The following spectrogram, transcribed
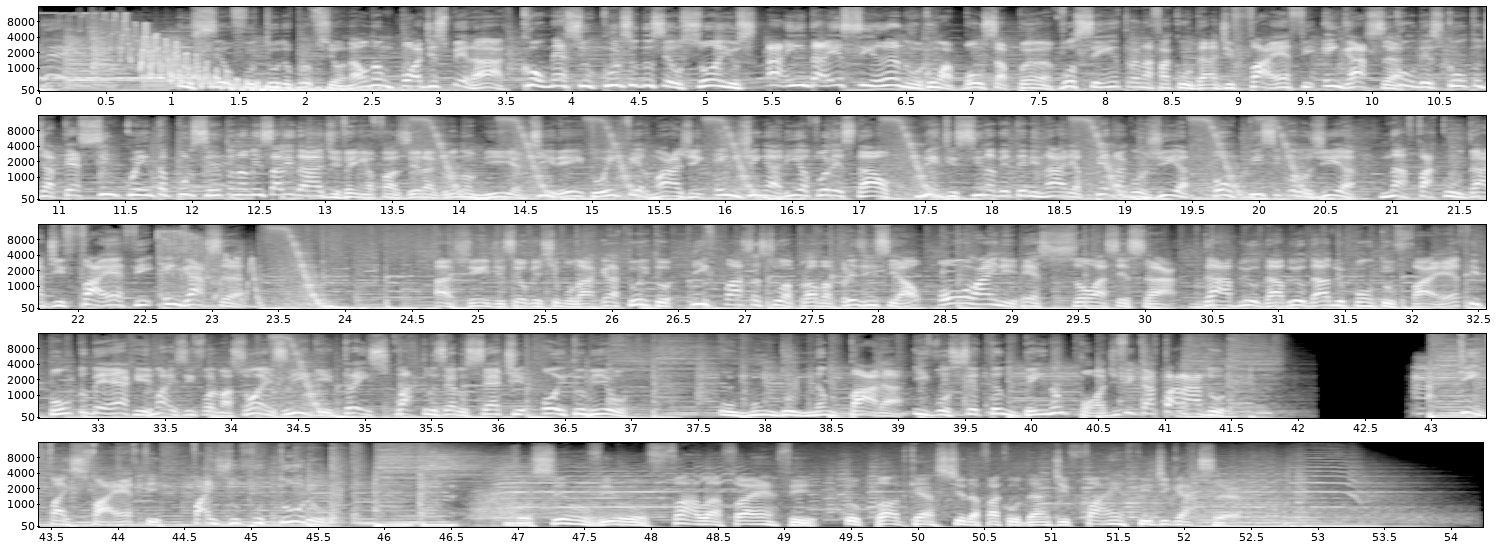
O seu futuro profissional não pode esperar. Comece o curso dos seus sonhos ainda esse ano. Com a Bolsa Pan, você entra na faculdade FAEF em Garça, com desconto de até 50% na mensalidade. Venha fazer agronomia, direito, enfermagem, engenharia florestal, medicina veterinária, pedagogia ou psicologia na faculdade FAEF em Garça. Agende seu vestibular gratuito e faça sua prova presencial online. É só acessar www.faef.br. Mais informações, ligue 3407 8000. O mundo não para e você também não pode ficar parado. Quem faz FAEF faz o futuro. Você ouviu Fala FAEF, o podcast da Faculdade FAEF de Garça.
